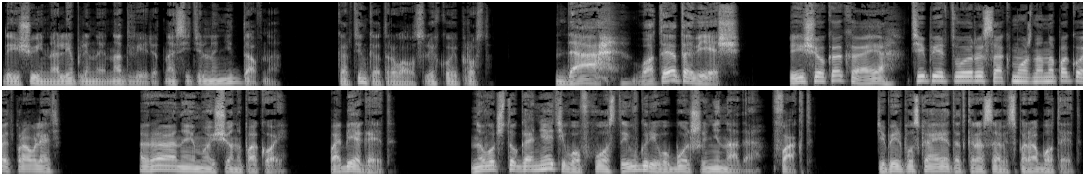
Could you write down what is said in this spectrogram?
да еще и налепленная на дверь относительно недавно. Картинка отрывалась легко и просто. «Да, вот эта вещь!» Еще какая! Теперь твой рысак можно на покой отправлять». «Рано ему еще на покой. Побегает. Но вот что гонять его в хвост и в гриву больше не надо. Факт. Теперь пускай этот красавец поработает.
